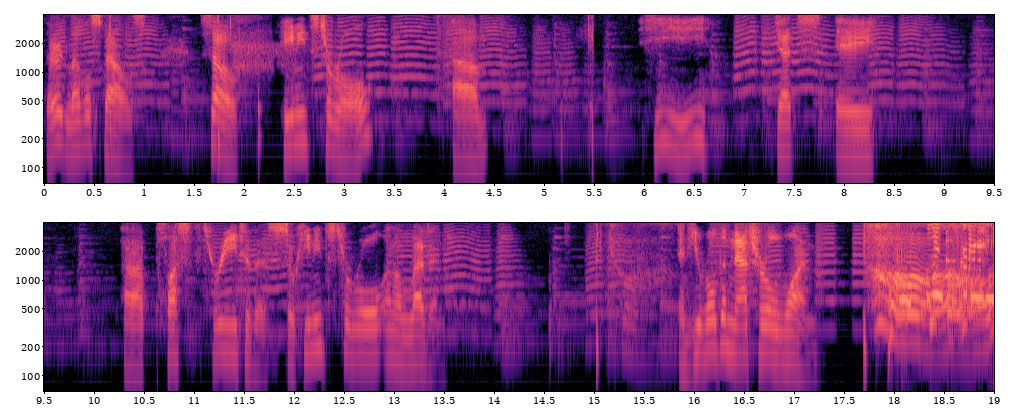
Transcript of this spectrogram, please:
third level spells. So he needs to roll. Um, he gets a uh, plus three to this, so he needs to roll an 11. And he rolled a natural one. Let's go!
